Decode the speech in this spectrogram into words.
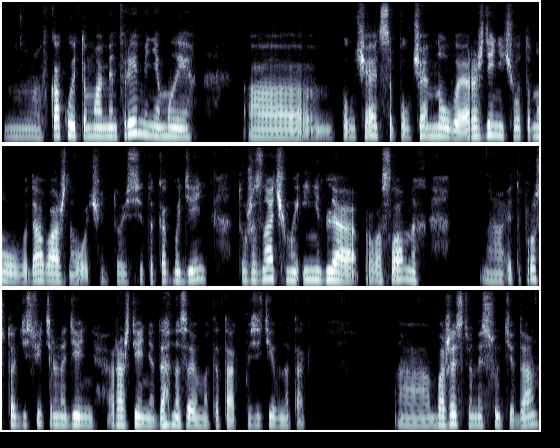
в какой-то момент времени мы, а, получается, получаем новое, рождение чего-то нового, да, важно очень. То есть это как бы день тоже значимый и не для православных, а, это просто действительно день рождения, да, назовем это так, позитивно так, божественной сути, да,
